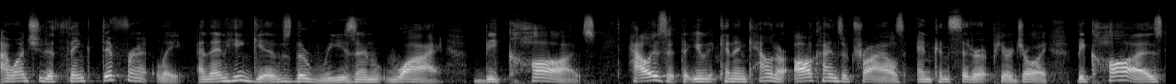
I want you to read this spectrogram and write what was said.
I want you to think differently. And then he gives the reason why. Because. How is it that you can encounter all kinds of trials and consider it pure joy? Because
